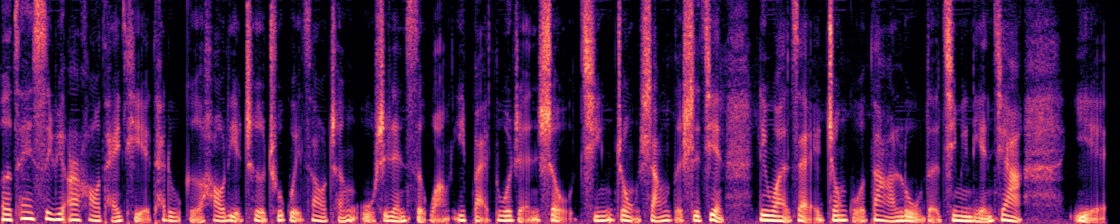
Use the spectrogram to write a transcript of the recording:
而在四月二号，台铁泰鲁格号列车出轨，造成五十人死亡、一百多人受轻重伤的事件。另外，在中国大陆的清明廉假也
